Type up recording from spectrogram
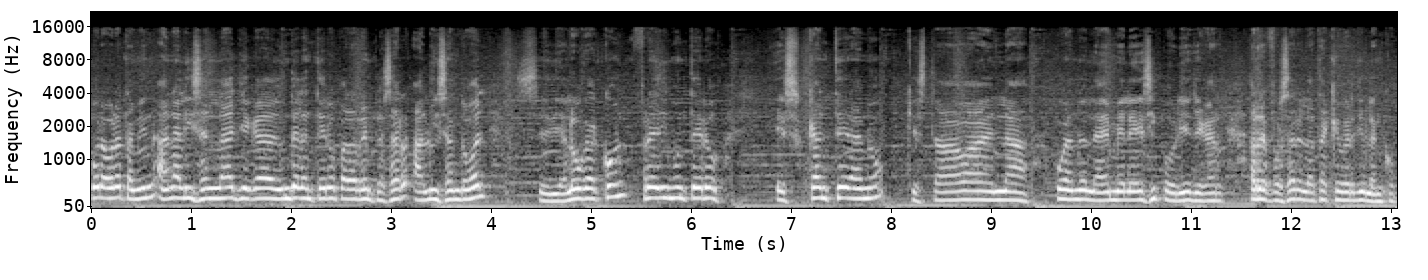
Por ahora también analizan la llegada de un delantero para reemplazar a Luis Sandoval. Se dialoga con Freddy Montero es canterano que estaba en la, jugando en la MLS y podría llegar a reforzar el ataque verde y blanco.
